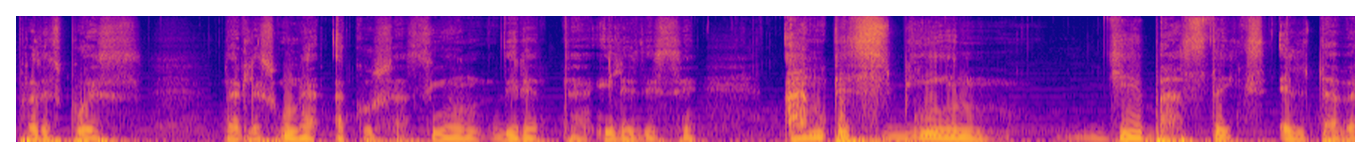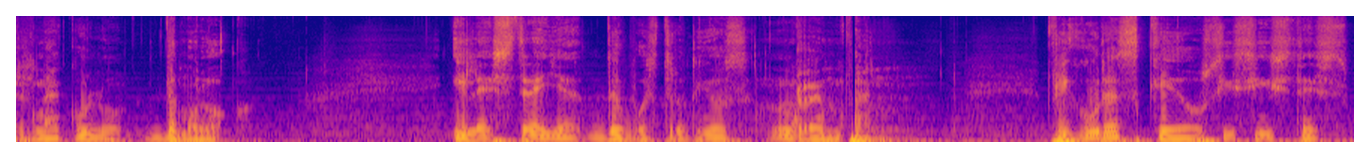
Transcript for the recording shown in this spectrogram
pero después darles una acusación directa y les dice, antes bien llevasteis el tabernáculo de Moloch y la estrella de vuestro dios Rempán, figuras que os hicisteis para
